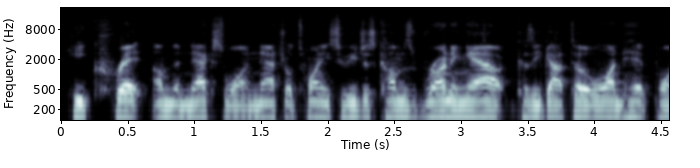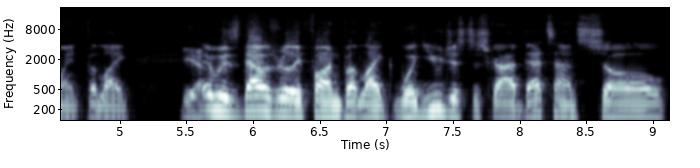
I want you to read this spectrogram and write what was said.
he crit on the next one, natural twenty, so he just comes running out because he got to the one hit point, but like Yeah. it was that was really fun but like what you just described that sounds so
